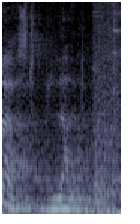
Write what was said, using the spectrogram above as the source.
First blood.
